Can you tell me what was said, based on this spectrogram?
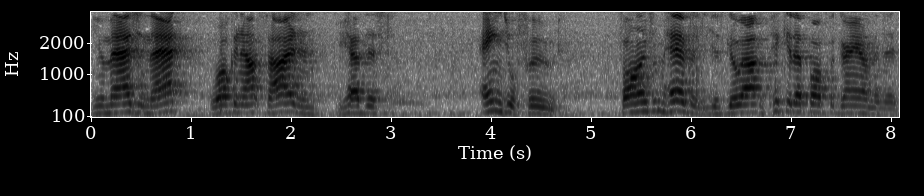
You imagine that walking outside and you have this angel food falling from heaven. You just go out and pick it up off the ground and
